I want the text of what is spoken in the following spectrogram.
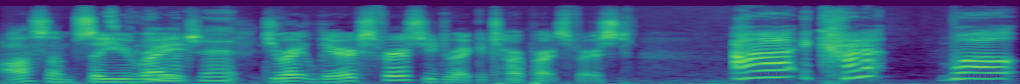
Awesome. So you write? Do you write lyrics first? Or do you write guitar parts first? Uh, it kind of. Well,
